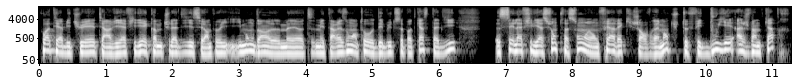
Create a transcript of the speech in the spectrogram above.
toi, t'es habitué, t'es un vieil affilié, et comme tu l'as dit, c'est un peu immonde, hein, mais, mais t'as raison, Anto, au début de ce podcast, t'as dit, c'est l'affiliation, de toute façon, on fait avec. Genre, vraiment, tu te fais douiller H24,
